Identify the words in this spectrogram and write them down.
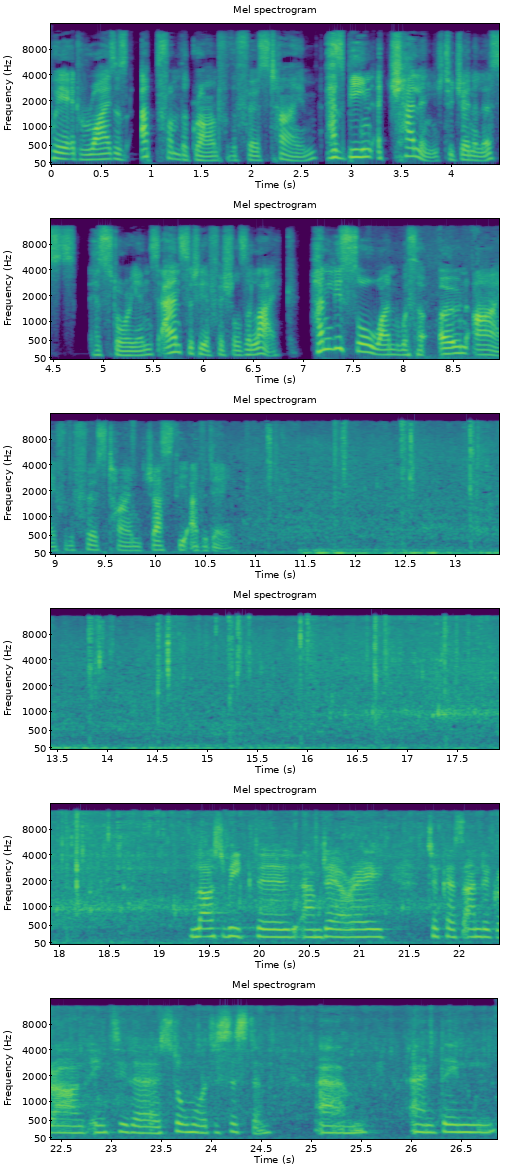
where it rises up from the ground for the first time, has been a challenge to journalists, historians, and city officials alike. Hannelie saw one with her own eye for the first time just the other day. Last week the um, JRA took us underground into the stormwater system. Um, and then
